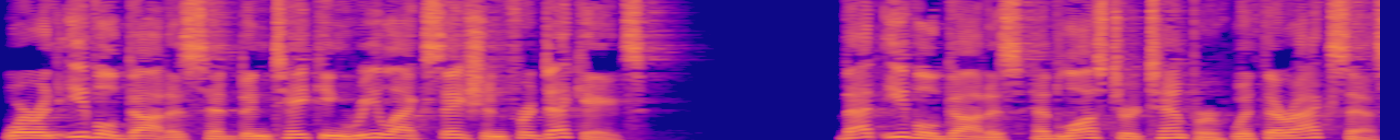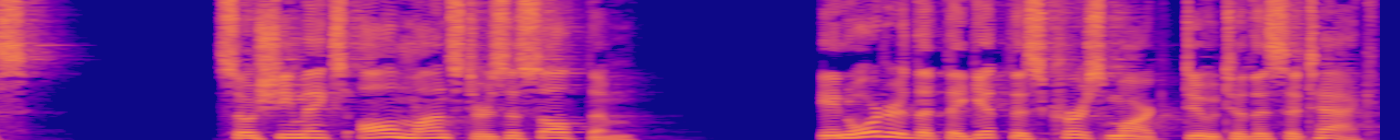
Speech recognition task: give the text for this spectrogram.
Where an evil goddess had been taking relaxation for decades. That evil goddess had lost her temper with their access. So she makes all monsters assault them. In order that they get this curse mark due to this attack.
